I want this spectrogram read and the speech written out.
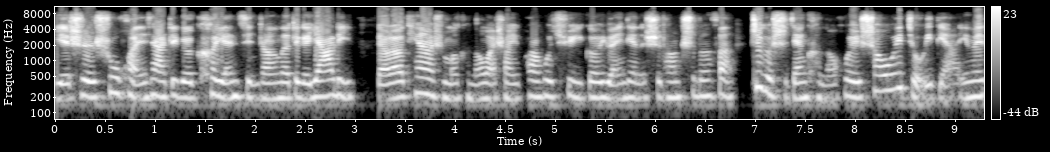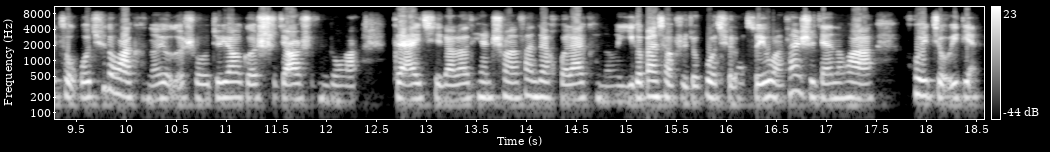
也是舒缓一下这个科研紧张的这个压力，聊聊天啊什么。可能晚上一块儿会去一个远一点的食堂吃顿饭，这个时间可能会稍微久一点啊，因为走过去的话，可能有的时候就要个十几二十分钟了。大家一起聊聊天，吃完饭再回来，可能一个半小时就过去了。所以晚饭时间的话会久一点。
